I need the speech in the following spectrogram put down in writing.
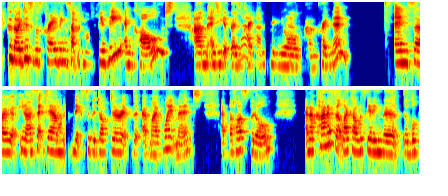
because i just was craving something fizzy and cold um, as you get those yeah. cravings when you're yeah. um, pregnant and so you know i sat down next to the doctor at, the, at my appointment at the hospital and i kind of felt like i was getting the the look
